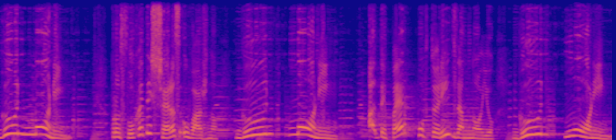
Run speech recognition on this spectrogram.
Good morning. Прослухайте ще раз уважно. Good morning. А тепер повторіть за мною Good morning.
